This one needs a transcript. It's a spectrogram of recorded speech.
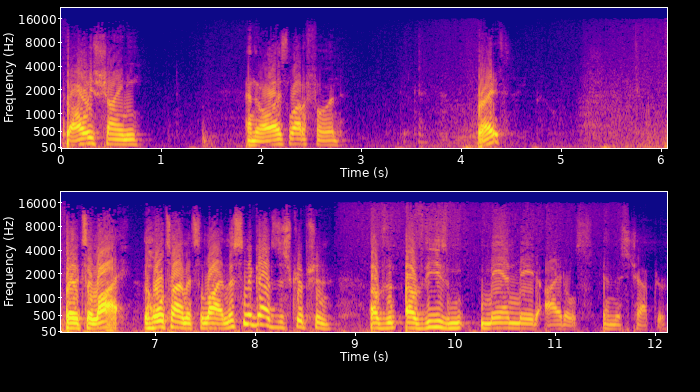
They're always shiny, and they're always a lot of fun. Right? But it's a lie. The whole time it's a lie. Listen to God's description of, the, of these man made idols in this chapter.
